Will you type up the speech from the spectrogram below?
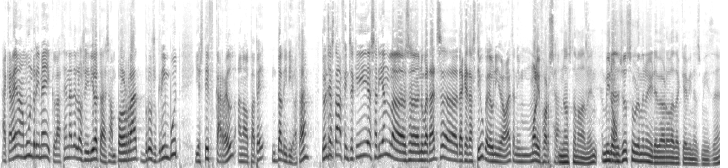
Acabem amb un remake, La cena de los idiotes, amb Paul Rudd, Bruce Greenwood i Steve Carell en el paper de l'idiota. Doncs ja està, fins aquí serien les eh, novetats eh, d'aquest estiu, que déu nhi eh? tenim molt i força. No està malament. Mira, No. jo segurament aniré a veure la de Kevin Smith, eh?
